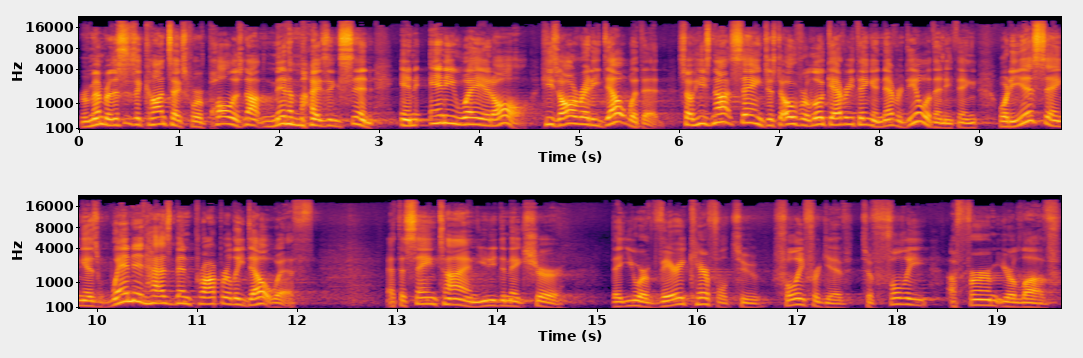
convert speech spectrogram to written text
Remember, this is a context where Paul is not minimizing sin in any way at all. He's already dealt with it. So he's not saying just overlook everything and never deal with anything. What he is saying is when it has been properly dealt with, at the same time, you need to make sure that you are very careful to fully forgive, to fully affirm your love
